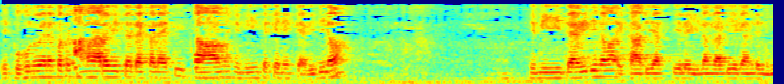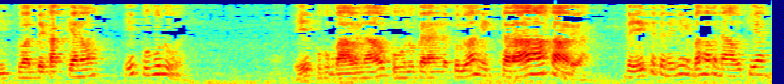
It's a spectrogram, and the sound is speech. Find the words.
ඒ පුහුණු වෙනකොට සමහර විට දැකලා ඇති තාම හිමීට කෙනෙක් ඇවිදිනවා. හිමීට ඇවිදිනවා එක අඩියක් කියලා ඊළඟ අඩිය ගන්න මිනිත්තුවක් දෙකක් යනවා. ඒ පුහුණුව. ඒ පුහු භාවනාව පුහුණු කරන්න පුළුවන් එක්තරා ආකාරයක්. ඒකට නෙමෙයි භාවනාව කියන්නේ.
